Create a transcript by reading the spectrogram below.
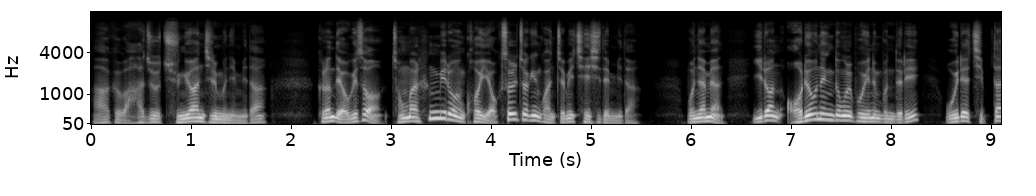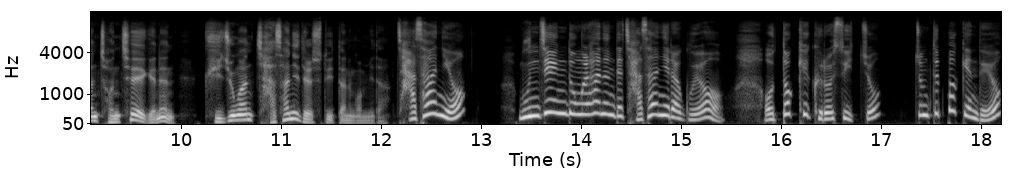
아, 그 아주 중요한 질문입니다. 그런데 여기서 정말 흥미로운 거의 역설적인 관점이 제시됩니다. 뭐냐면 이런 어려운 행동을 보이는 분들이 오히려 집단 전체에게는 귀중한 자산이 될 수도 있다는 겁니다. 자산이요? 문제 행동을 하는데 자산이라고요? 어떻게 그럴 수 있죠? 좀 뜻밖인데요?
